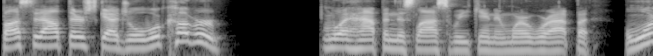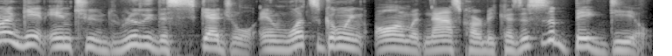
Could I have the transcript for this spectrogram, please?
busted out their schedule. We'll cover what happened this last weekend and where we're at, but I want to get into really the schedule and what's going on with NASCAR because this is a big deal.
